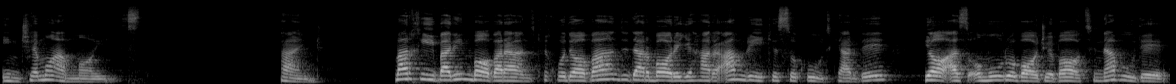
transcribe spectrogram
این چه معمایی است؟ پنج. برخی بر این باورند که خداوند درباره هر امری که سکوت کرده یا از امور و واجبات نبوده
